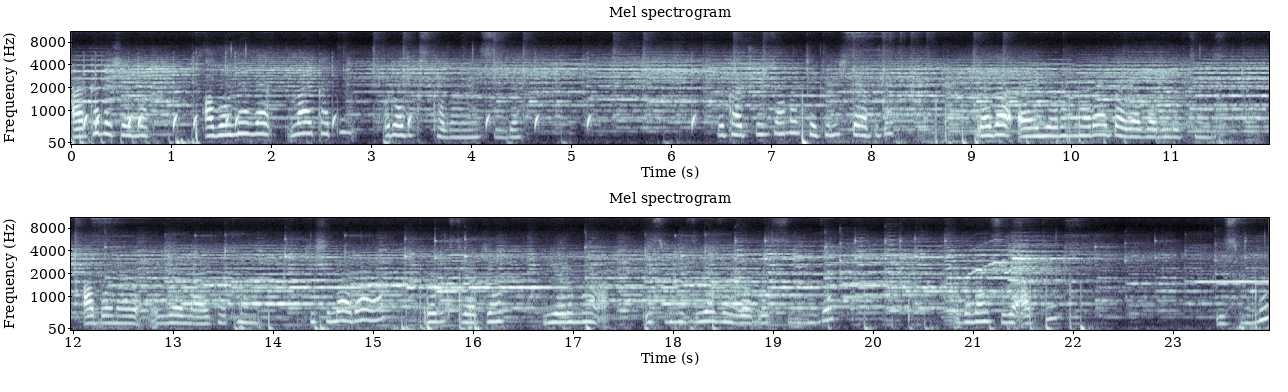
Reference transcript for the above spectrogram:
Arkadaşlar bak abone ve like atın Robux kazanın sizde. Birkaç gün sonra çekiliş de yapacak. Ya da e, yorumlara da yazabilirsiniz. Abone ve like atan kişilere Robux vereceğim. Yorumu isminizi yazın Roblox isminizi. Ya da ben size atayım. ismini.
